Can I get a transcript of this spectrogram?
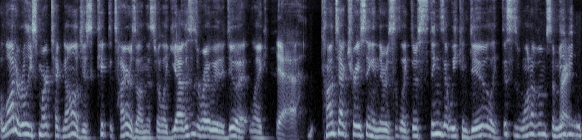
a lot of really smart technologists kick the tires on this. They're like yeah this is the right way to do it. Like Yeah, contact tracing and there's like there's things that we can do. Like this is one of them. So maybe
